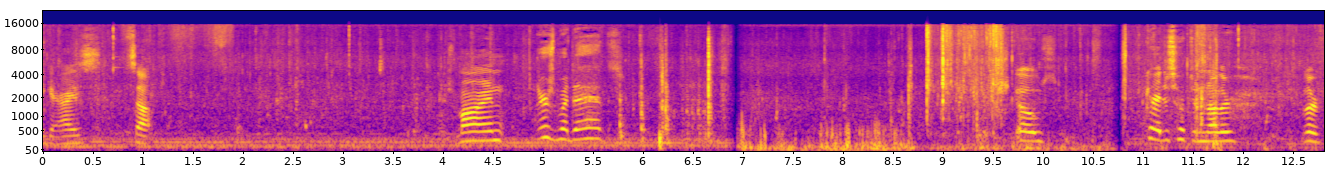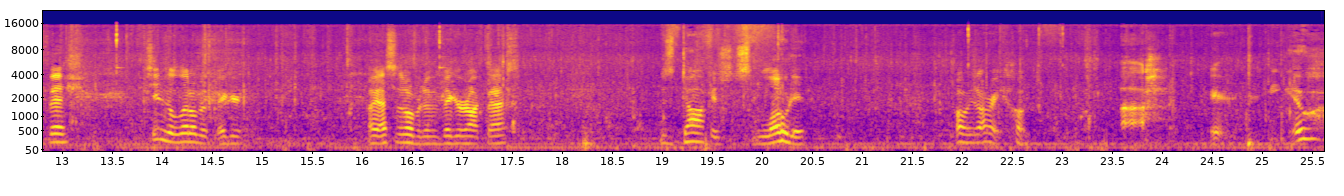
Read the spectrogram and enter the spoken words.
Hey guys, what's up? There's mine. There's my dad's. Goes. Okay, I just hooked another another fish. Seems a little bit bigger. Oh yeah, that's a little bit of a bigger rock bass. This dock is just loaded. Oh, he's already hooked. Ah, here we go.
